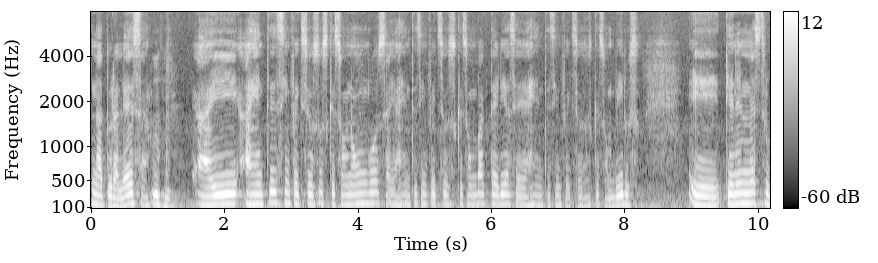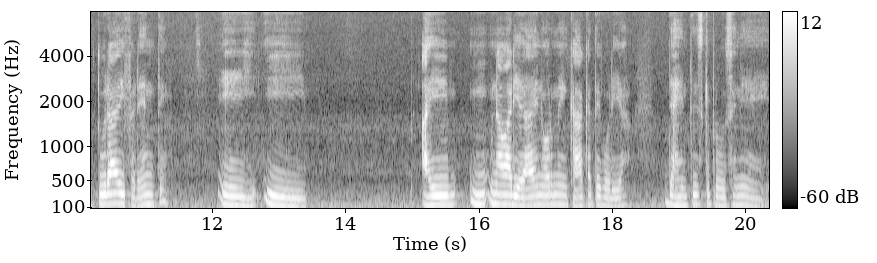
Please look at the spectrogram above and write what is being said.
naturaleza. Hay agentes infecciosos que son hongos, hay agentes infecciosos que son bacterias y hay agentes infecciosos que son virus. Eh, tienen una estructura diferente y, hay una variedad enorme en cada categoría de agentes que producen eh,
